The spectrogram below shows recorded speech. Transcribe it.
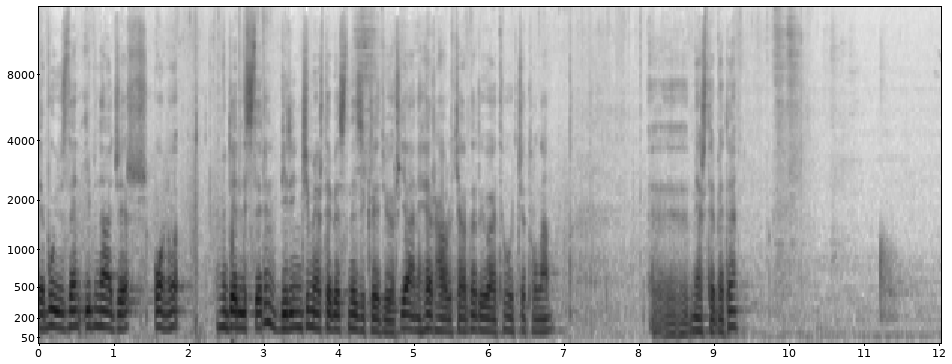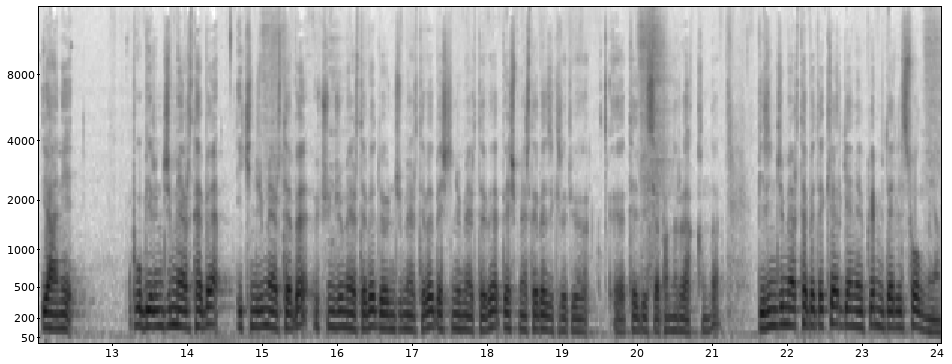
E, bu yüzden İbn Hacer onu müdellislerin birinci mertebesinde zikrediyor. Yani her halükarda rivayete hüccet olan e, mertebede. Yani bu birinci mertebe, ikinci mertebe, üçüncü mertebe, dördüncü mertebe, beşinci mertebe, beş mertebe zikrediyor e, tedlis yapanları hakkında. Birinci mertebedekiler genellikle müdellis olmayan,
